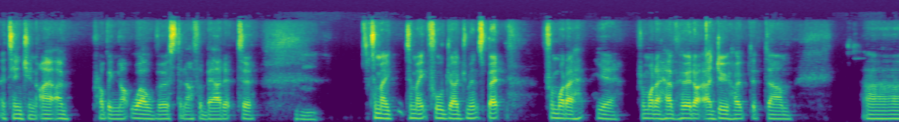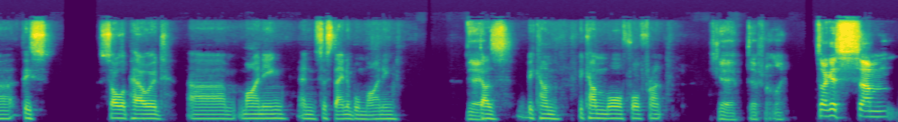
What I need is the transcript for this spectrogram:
attention. I, am probably not well versed enough about it to mm. to make to make full judgments. But from what I yeah from what I have heard, I, I do hope that um, uh, this solar powered um, mining and sustainable mining yeah. does become become more forefront. Yeah, definitely. So I guess um,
